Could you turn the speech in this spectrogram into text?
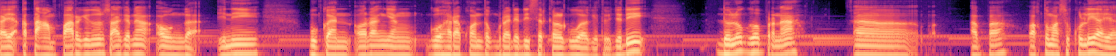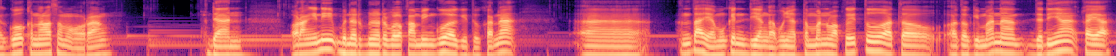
kayak ketampar gitu terus akhirnya oh enggak. Ini bukan orang yang gue harapkan untuk berada di circle gue gitu. Jadi dulu gue pernah uh, apa waktu masuk kuliah ya gue kenal sama orang. Dan orang ini benar-benar welcoming gue gitu karena uh, entah ya mungkin dia nggak punya teman waktu itu atau atau gimana. Jadinya kayak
